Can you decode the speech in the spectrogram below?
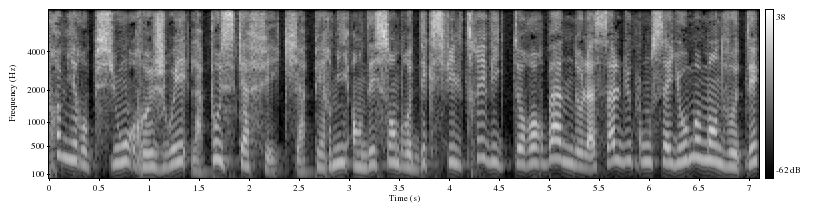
Première option, rejouer la pause café, qui a permis en décembre d'exfiltrer Victor Orban de la salle du Conseil au moment de voter.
